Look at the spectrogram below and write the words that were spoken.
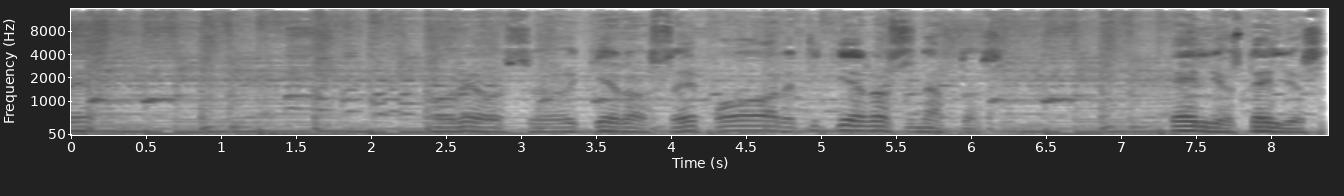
Ωραία Ωραίος ε, καιρός ε, Πόρε τι καιρός είναι αυτός. Τέλειος τέλειος.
